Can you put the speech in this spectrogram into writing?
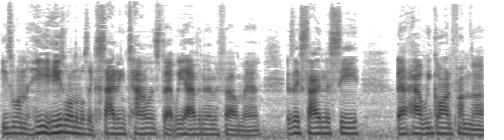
He's one. He he's one of the most exciting talents that we have in NFL, man. It's exciting to see that how we gone from the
